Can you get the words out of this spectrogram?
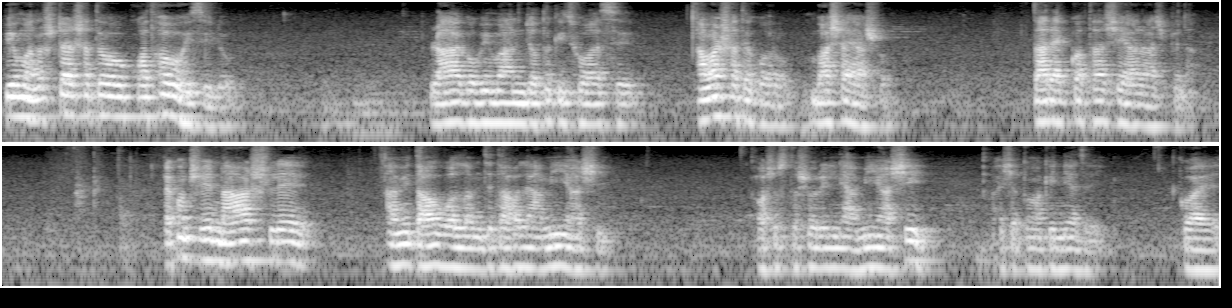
প্রিয় মানুষটার সাথেও কথাও হয়েছিল। রাগ, অভিমান, যত কিছু আছে, আমার সাথে করো, বাসায় আসো। তার এক কথা সে আর আসবে না। এখন সে না আসলে আমি তাও বললাম যে তাহলে আমি আসি। অসুস্থ শরীর নিয়ে আমি আসি, আইসা তোমাকে নিয়ে যাই। কয়,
